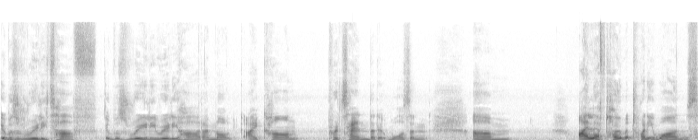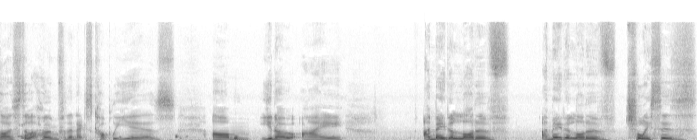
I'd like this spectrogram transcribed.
it was really tough. It was really really hard. I'm not. I can't pretend that it wasn't. Um, I left home at 21, so I was still at home for the next couple of years. Um, you know, I I made a lot of I made a lot of choices.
